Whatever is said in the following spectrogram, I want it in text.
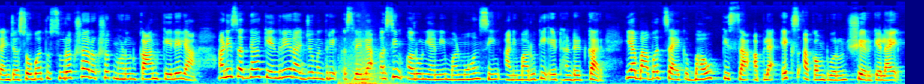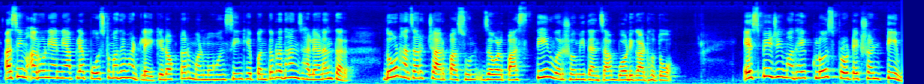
त्यांच्यासोबत सुरक्षा रक्षक म्हणून काम केलेल्या आणि सध्या केंद्रीय राज्यमंत्री असलेल्या असीम अरुण यांनी मनमोहन सिंग आणि मारुती एट हंड्रेड कार याबाबतचा एक भाऊक किस्सा आपल्या एक्स अकाउंटवरून शेअर केलाय. असीम अरुण यांनी आपल्या पोस्टमध्ये म्हटलंय की डॉक्टर मनमोहन सिंग हे पंतप्रधान झाल्यानंतर दोन हजार चारपासून जवळपास तीन वर्ष मी त्यांचा बॉडीगार्ड होतो. एस पी जीमध्ये क्लोज प्रोटेक्शन टीम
